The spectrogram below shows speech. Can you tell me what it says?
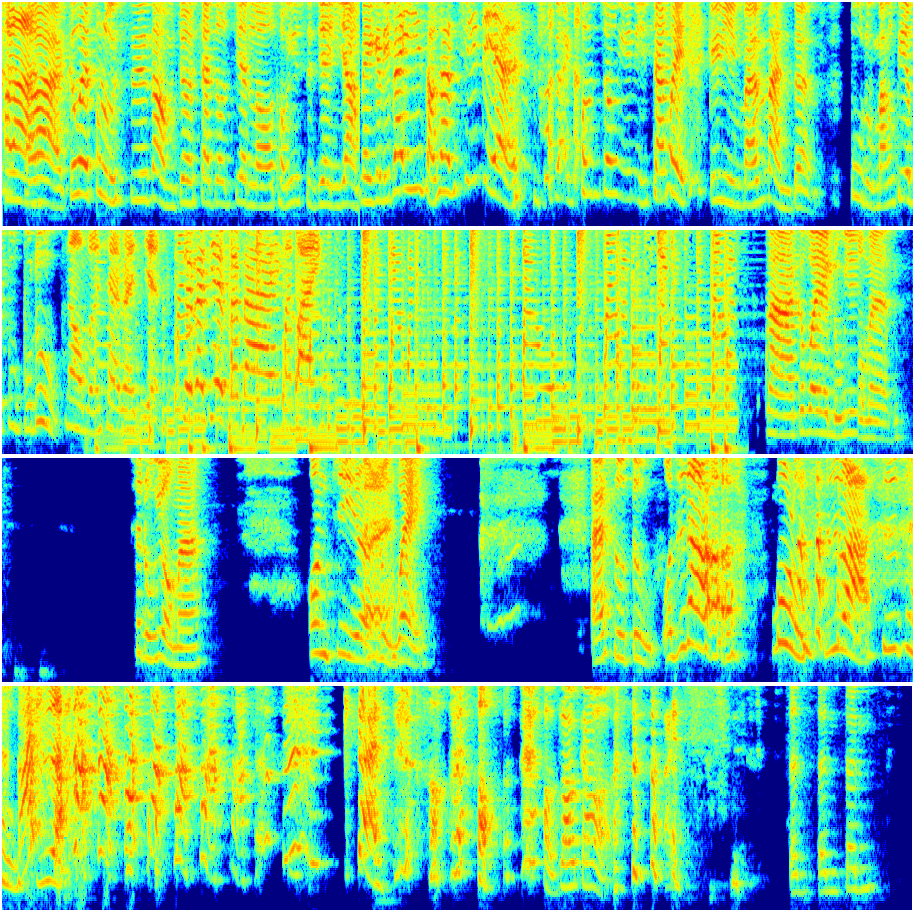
好啦，好啦，各位布鲁斯，那我们就下周见喽，同一时间一样，每个礼拜一早上七点，在空中与你相会，给你满满的布鲁芒爹布布鲁。那我们下礼拜见，下礼拜见，拜拜，拜拜。那各位卤友们，是卤友吗？忘记了、欸，是卤味，还是速度？我知道了，布鲁斯吧，是不是布鲁斯啊？看好好好糟糕啊！白痴，噔噔噔。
